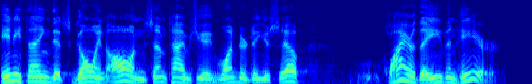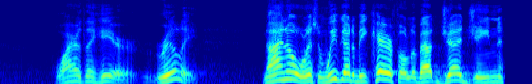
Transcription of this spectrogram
anything that's going on. Sometimes you wonder to yourself, why are they even here? Why are they here? Really? Now, I know, listen, we've got to be careful about judging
